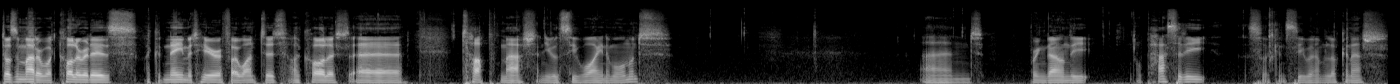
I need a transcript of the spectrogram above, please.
Doesn't matter what color it is. I could name it here if I wanted. I'll call it uh, top matte, and you'll see why in a moment. And bring down the opacity so I can see what I'm looking at.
